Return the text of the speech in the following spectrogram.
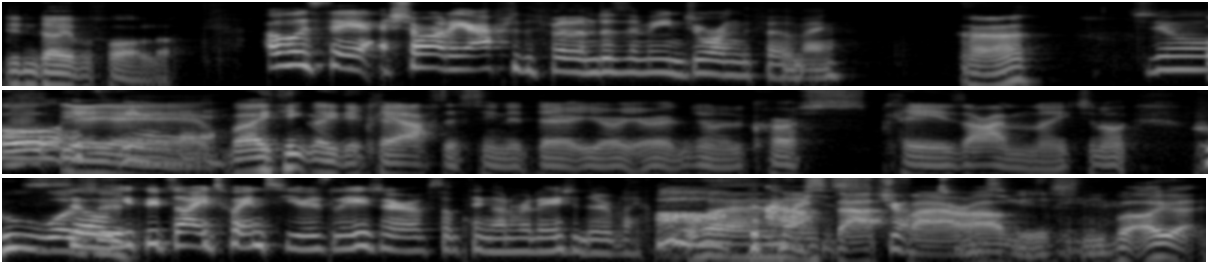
Didn't die of a fall though. I will say shortly after the film doesn't mean during the filming. Huh? Know? Oh, yeah, yeah, yeah, yeah. But I think like they play off this thing that they're, your, your, you know, the curse plays on, like you know, who was so it? you could die 20 years later of something unrelated. They're like, oh, well, the curse is that far, obviously. But I,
